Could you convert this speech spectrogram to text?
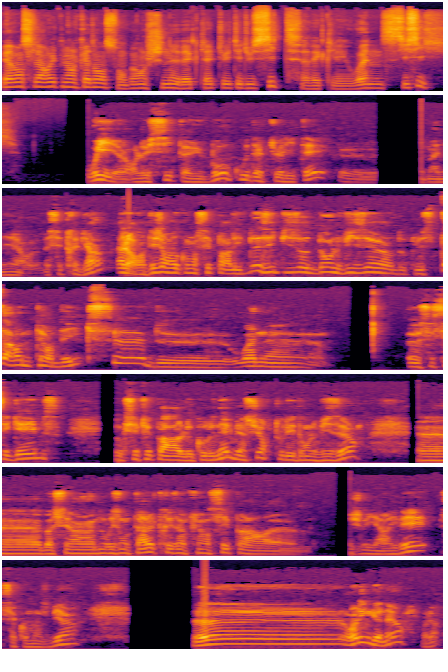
Mais avant cela, en rythme et en cadence, on va enchaîner avec l'actualité du site, avec les One CC. Oui, alors le site a eu beaucoup d'actualités, euh, manière, euh, bah, c'est très bien. Alors déjà, on va commencer par les deux épisodes dans le viseur, donc le Star Hunter DX euh, de One euh, euh, CC Games. Donc c'est fait par le colonel, bien sûr, tous les dans le viseur. Euh, bah, c'est un horizontal très influencé par, euh, je vais y arriver, ça commence bien. Euh, Rolling Gunner, voilà.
